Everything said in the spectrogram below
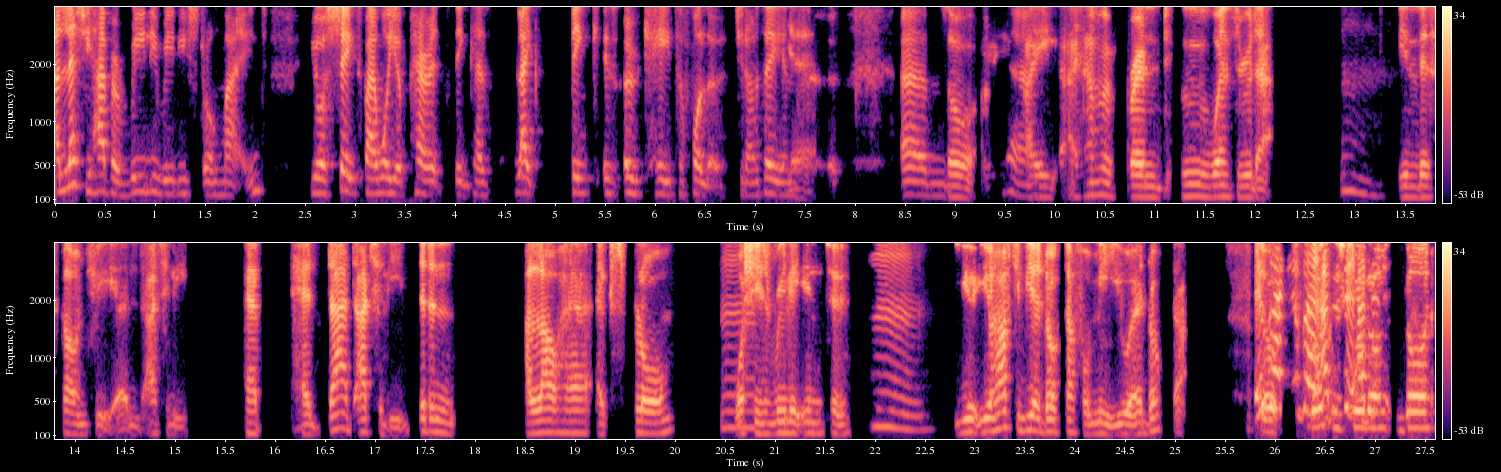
unless you have a really, really strong mind, you're shaped by what your parents think as, like, think is okay to follow. Do you know what I'm saying? Yeah. So, um, So yeah. I I have a friend who went through that Mm, in this country and actually her her dad actually didn't allow her explore what mm, she's really into. mm. You you have to be a doctor for me. You are a doctor. It's So, like, it's like, Go I did- I did- don't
